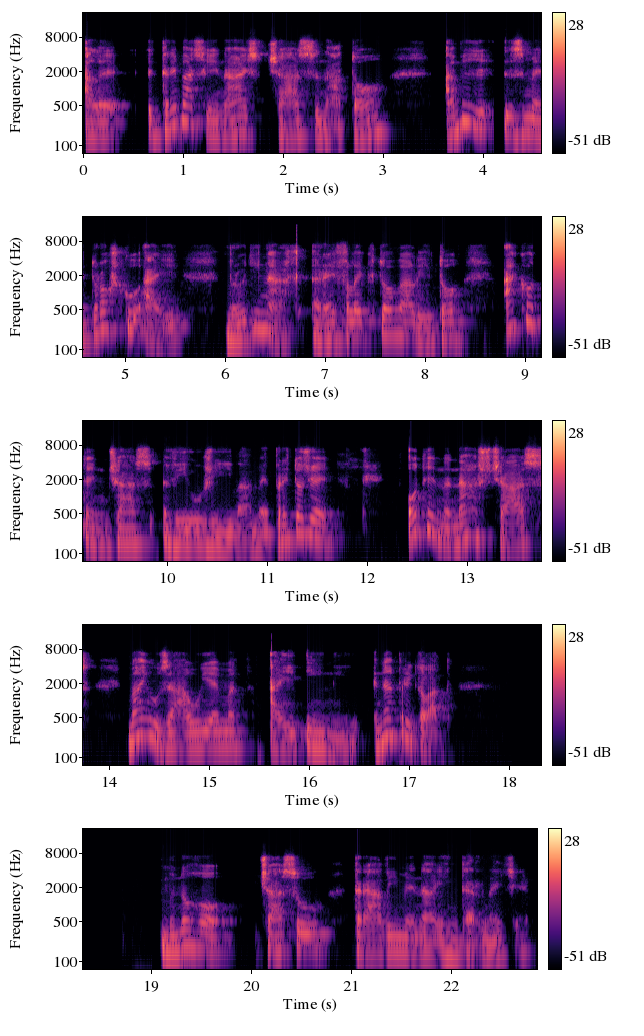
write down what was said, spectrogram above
Ale treba si nájsť čas na to, aby sme trošku aj v rodinách reflektovali to, ako ten čas využívame. Pretože o ten náš čas majú záujem aj iní. Napríklad mnoho času trávime na internete.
